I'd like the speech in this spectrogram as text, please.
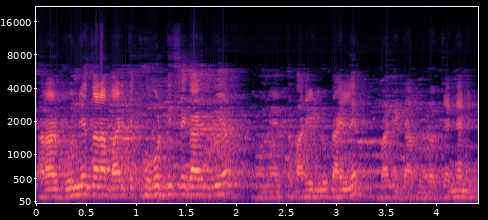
তারার বোনে তারা বাড়িতে খবর দিচ্ছে গাড়ি দিয়ে মানে একটা বাড়ির লোক আইলে বাকিটা আপনারা জেনে নিন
